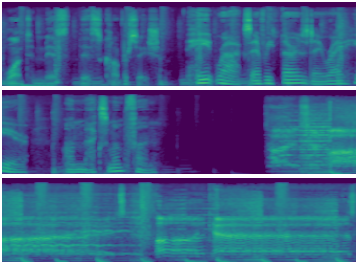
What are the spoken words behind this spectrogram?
want to miss this conversation. Heat Rocks every Thursday right here on Maximum Fun. Tights and Bites Podcast.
